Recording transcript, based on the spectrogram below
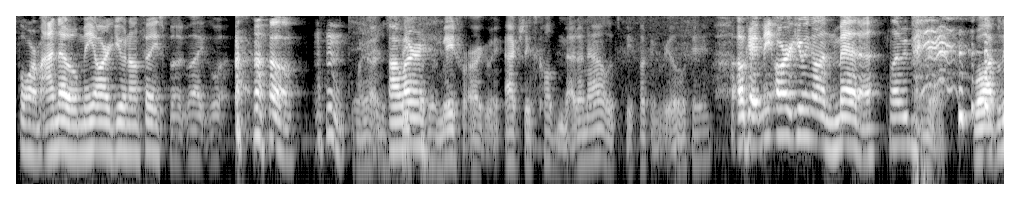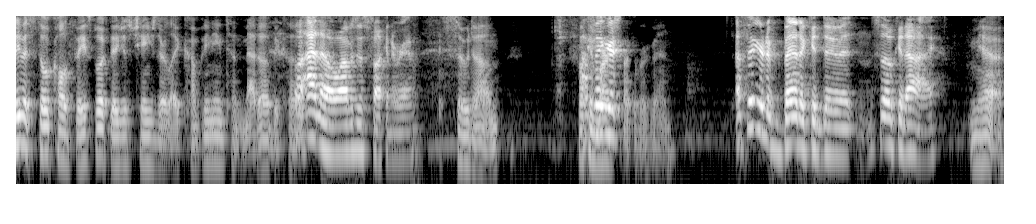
forum. I know me arguing on Facebook, like what? oh my god, this I Facebook learned- is made for arguing. Actually, it's called Meta now. Let's be fucking real, okay? okay, me arguing on Meta. Let me. well, I believe it's still called Facebook. They just changed their like company name to Meta because Well, I know. I was just fucking around. it's so dumb. Fucking figured- Mark Zuckerberg, man. I figured if Beta could do it, so could I. Yeah,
